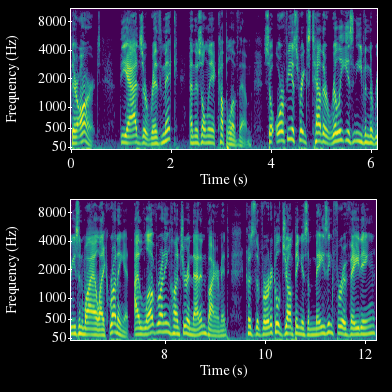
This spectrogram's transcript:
There aren't. The ads are rhythmic and there's only a couple of them. So Orpheus Rig's Tether really isn't even the reason why I like running it. I love running Hunter in that environment because the vertical jumping is amazing for evading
